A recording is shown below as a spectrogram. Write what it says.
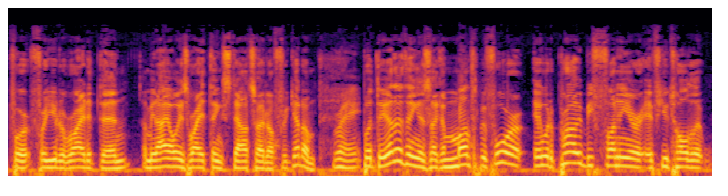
for for you to write it then. I mean, I always write things down so I don't forget them. Right. But the other thing is like a month before, it would probably be funnier if you told it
